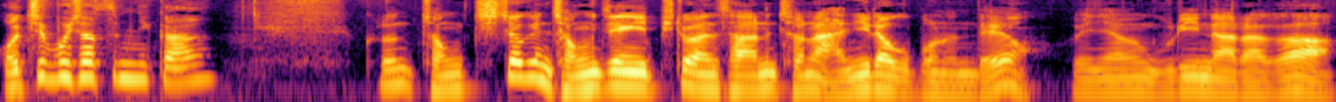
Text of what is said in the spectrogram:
어찌 보셨습니까? 그런 정치적인 정쟁이 필요한 사안은 저는 아니라고 보는데요. 왜냐하면 우리나라가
